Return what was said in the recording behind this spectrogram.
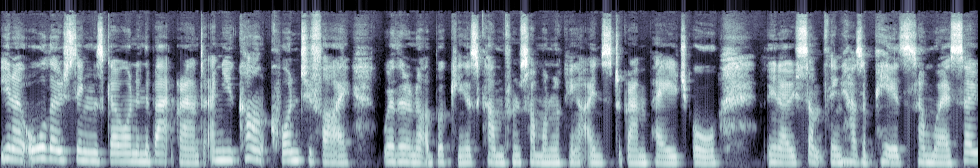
you know, all those things go on in the background, and you can't quantify whether or not a booking has come from someone looking at an Instagram page or, you know, something has appeared somewhere. So,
